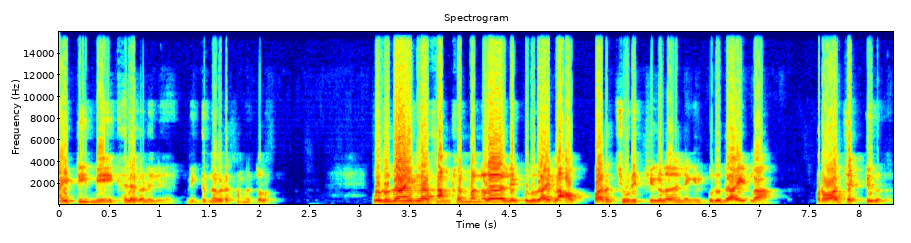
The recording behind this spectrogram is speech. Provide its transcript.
ഐ ടി മേഖലകളിൽ നിൽക്കുന്നവരെ സംബന്ധിച്ചോളം പുതുതായിട്ടുള്ള സംരംഭങ്ങൾ അല്ലെങ്കിൽ പുതുതായിട്ടുള്ള ഓപ്പർച്യൂണിറ്റികൾ അല്ലെങ്കിൽ പുതുതായിട്ടുള്ള പ്രോജക്റ്റുകൾ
